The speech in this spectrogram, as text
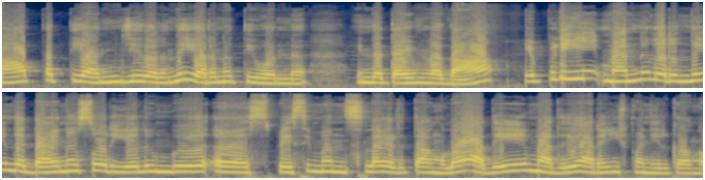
நாற்பத்தி அஞ்சுலேருந்து இரநூத்தி ஒன்று இந்த டைமில் தான். எப்படி மண்ணிலிருந்து இந்த டைனோசர் எலும்பு ஸ்பெசிமன்ஸ்லாம் எடுத்தாங்களோ அதே மாதிரி அரேஞ்ச் பண்ணியிருக்காங்க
